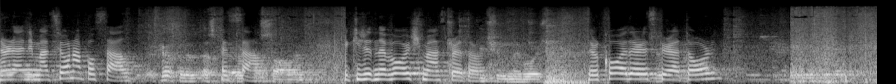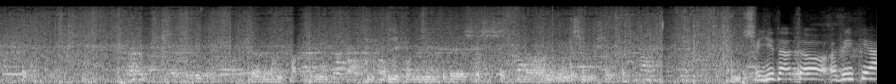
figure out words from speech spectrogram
në reanimacion apo salë? Aspirator për salën. E kishit të nevojshme aspiratorin? Kishit të nevojshme. Ndërkohë edhe respirator? Megjithatë rritja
